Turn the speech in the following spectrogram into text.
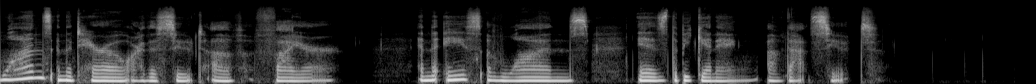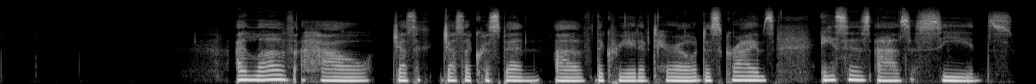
Wands in the tarot are the suit of fire, and the Ace of Wands is the beginning of that suit. I love how Jessa, Crispin of the Creative Tarot describes aces as seeds.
